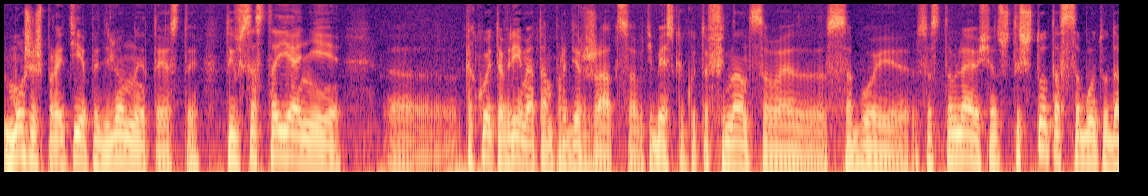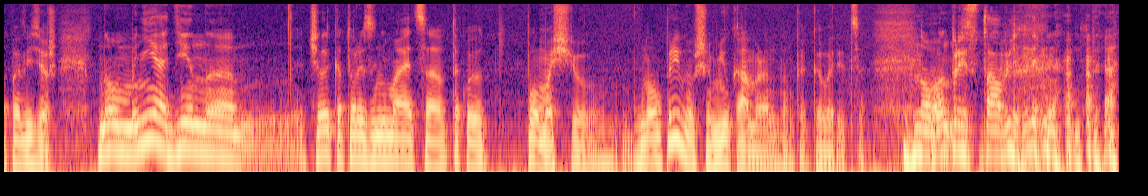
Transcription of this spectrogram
можешь пройти определенные тесты, ты в состоянии э, какое-то время там продержаться, у тебя есть какая-то финансовая с собой составляющая, ты что-то с собой туда повезешь. Но мне один э, человек, который занимается такой вот помощью новоприбывшим, ньюкамерам, там, как говорится, Новоприставленный. да,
